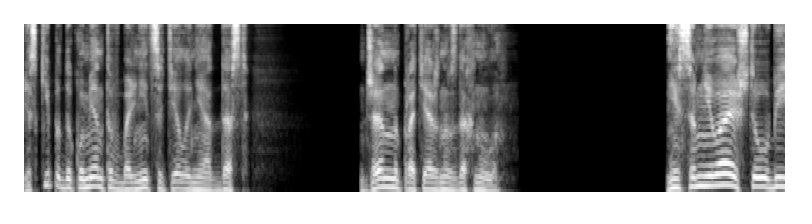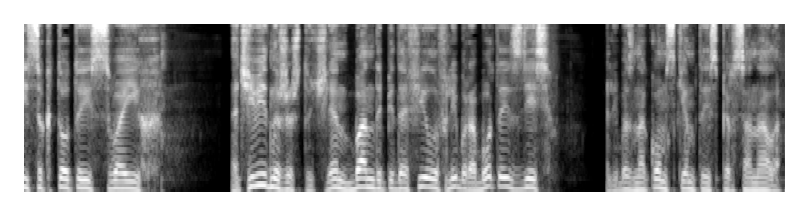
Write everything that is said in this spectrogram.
Без кипа документов больница тело не отдаст. Дженна протяжно вздохнула. — не сомневаюсь, что убийца кто-то из своих. Очевидно же, что член банды педофилов либо работает здесь, либо знаком с кем-то из персонала.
